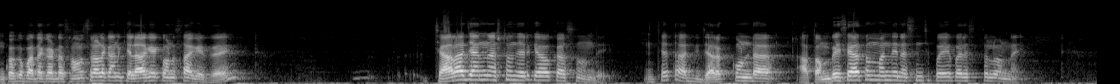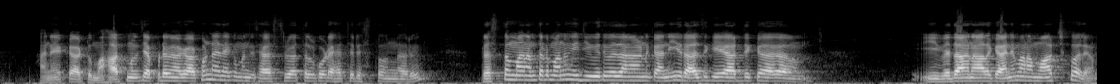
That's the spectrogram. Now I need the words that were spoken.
ఇంకొక పదకొండు సంవత్సరాల కనుక ఇలాగే కొనసాగితే చాలా జన నష్టం జరిగే అవకాశం ఉంది. అంచేత అది జరగకుండా ఆ తొంభై శాతం మంది నశించిపోయే పరిస్థితులు ఉన్నాయి. అనేక అటు మహాత్ములు చెప్పడమే కాకుండా అనేక మంది శాస్త్రవేత్తలు కూడా హెచ్చరిస్తూ ఉన్నారు. ప్రస్తుతం మనంతట మనం ఈ జీవిత విధానాన్ని కానీ రాజకీయ ఆర్థిక ఈ విధానాలు కానీ మనం మార్చుకోలేం.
